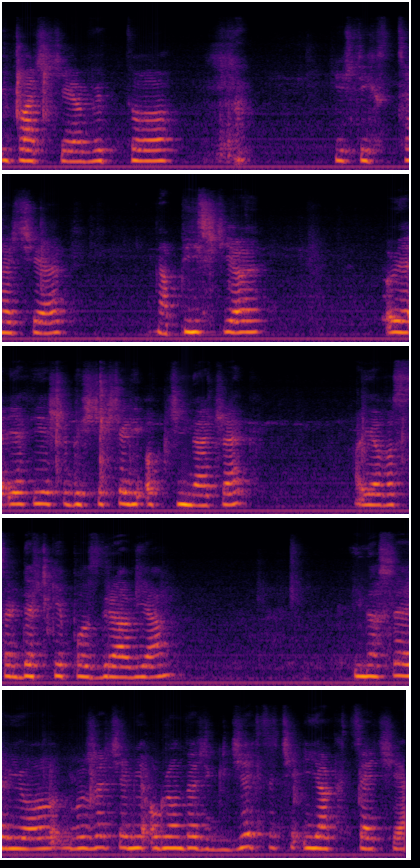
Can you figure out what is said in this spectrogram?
I patrzcie, jakby to... Jeśli chcecie, napiszcie, jaki jeszcze byście chcieli odcineczek. A ja Was serdecznie pozdrawiam. I na serio, możecie mnie oglądać gdzie chcecie i jak chcecie.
